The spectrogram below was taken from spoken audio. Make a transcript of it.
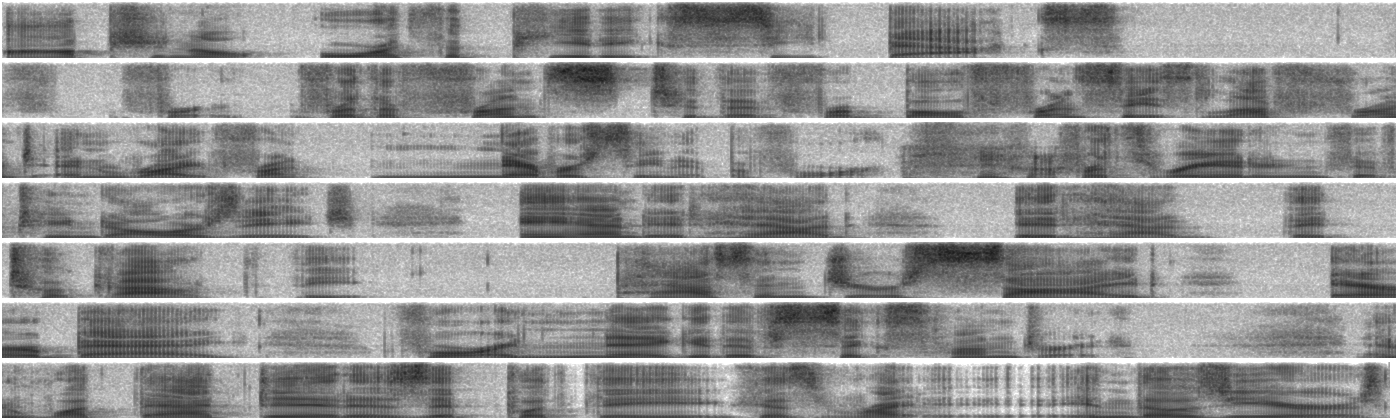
optional orthopedic seat backs for for the fronts to the for both front seats, left front and right front. Never seen it before. Yeah. For three hundred and fifteen dollars each, and it had it had they took out the passenger side airbag for a negative six hundred. And what that did is it put the because right in those years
